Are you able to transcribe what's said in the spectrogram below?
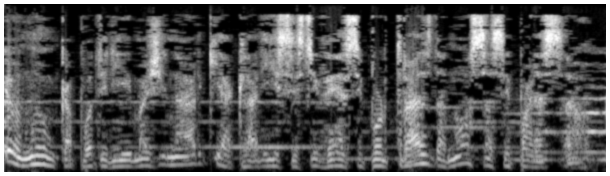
Eu nunca poderia imaginar que a Clarice estivesse por trás da nossa separação.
